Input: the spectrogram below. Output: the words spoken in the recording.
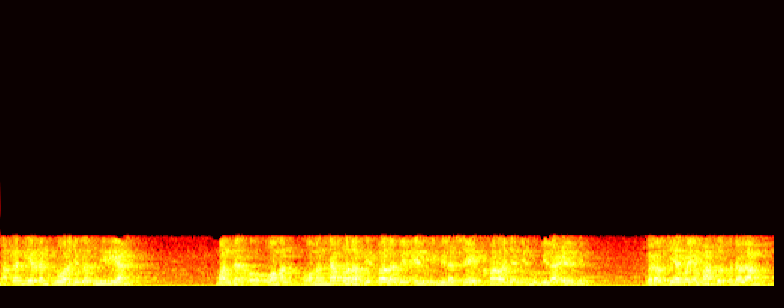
maka dia akan keluar juga sendirian. Wa dakhala ilmi bila syekh kharaja minhu bila ilmi. Barang siapa yang masuk ke dalam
